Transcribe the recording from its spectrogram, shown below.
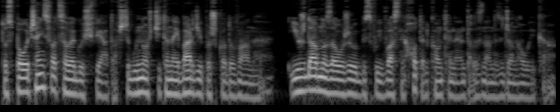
to społeczeństwa całego świata, w szczególności te najbardziej poszkodowane, już dawno założyłyby swój własny hotel Continental znany z Johna Wicka.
